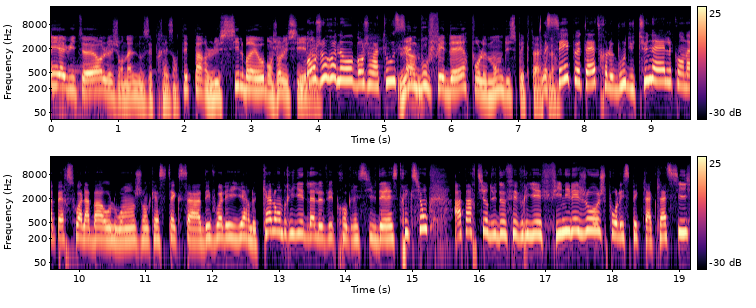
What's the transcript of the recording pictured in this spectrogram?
Et à 8 heures, le journal nous est présenté par Lucille Bréau. Bonjour Lucille. Bonjour Renaud, bonjour à tous. Une bouffée d'air pour le monde du spectacle. C'est peut-être le bout du tunnel qu'on aperçoit là-bas au loin. Jean Castex a dévoilé hier le calendrier de la levée progressive des restrictions. À partir du 2 février, fini les jauges pour les spectacles assis.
